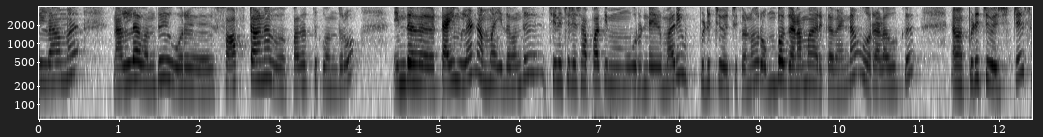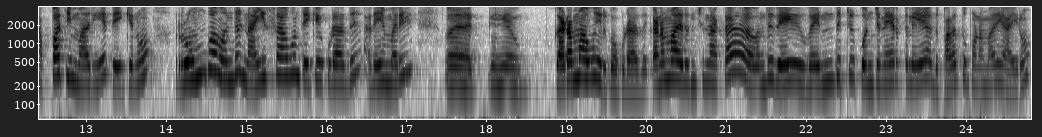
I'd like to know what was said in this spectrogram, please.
இல்லாமல் நல்லா வந்து ஒரு சாஃப்டான பதத்துக்கு வந்துடும் இந்த டைமில் நம்ம இதை வந்து சின்ன சின்ன சப்பாத்தி உருண்டை மாதிரி பிடிச்சு வச்சுக்கணும். ரொம்ப கனமாக இருக்க வேண்டாம். ஓரளவுக்கு நம்ம பிடிச்சு வச்சுட்டு சப்பாத்தி மாதிரியே தேய்க்கணும். ரொம்ப வந்து நைஸாகவும் தேய்க்கக்கூடாது. அதே மாதிரி கடமாகவும் இருக்கக்கூடாது. கனமாக இருந்துச்சுனாக்கா வந்து வே வெந்துட்டு கொஞ்சம் நேரத்துலேயே அது பதத்து போன மாதிரி ஆயிரும்.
